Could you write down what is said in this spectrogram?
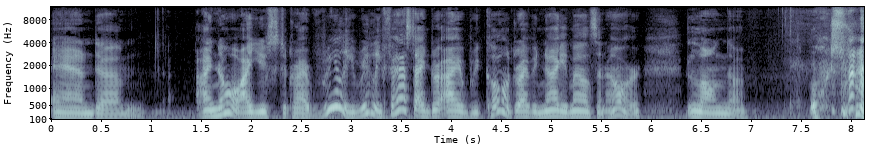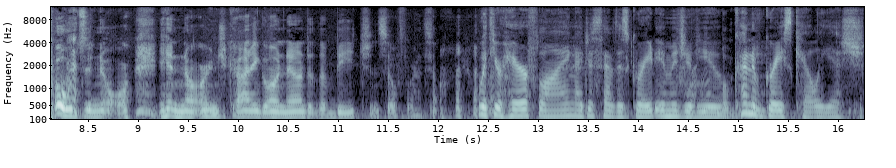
And um, I know I used to drive really, really fast. I, I recall driving 90 miles an hour along the roads in, or- in Orange County going down to the beach and so forth. So, With your hair flying, I just have this great image of you, kind of Grace Kelly-ish.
